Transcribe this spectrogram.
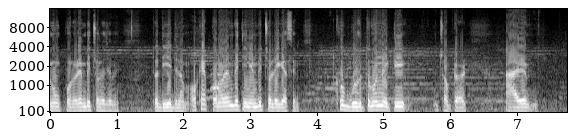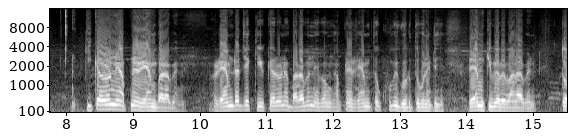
এবং পনেরো এমবি চলে যাবে। তো দিয়ে দিলাম, ওকে? পনেরো এমবি তিন এমবি চলে গেছে। খুব গুরুত্বপূর্ণ একটি সফটওয়্যার আর কী কারণে আপনি র্যাম বাড়াবেন? র্যামটা যে কী কারণে বাড়াবেন এবং আপনার র্যাম তো খুবই গুরুত্বপূর্ণ একটি র্যাম কীভাবে বাড়াবেন তো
